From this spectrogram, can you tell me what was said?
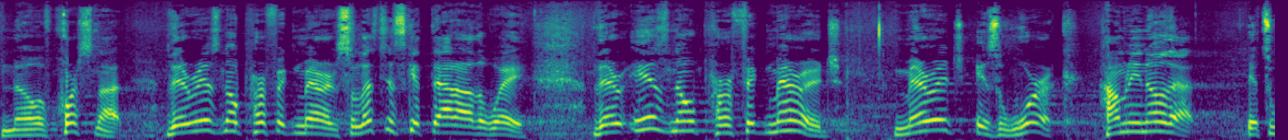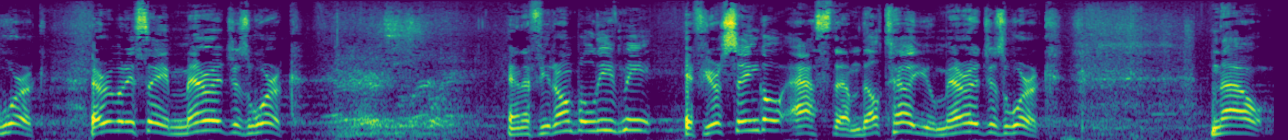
No, of course not. There is no perfect marriage. So let's just get that out of the way. There is no perfect marriage. Marriage is work. How many know that? It's work. Everybody say, marriage is work. Marriage is work. And if you don't believe me, if you're single, ask them. They'll tell you marriage is work. Now,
